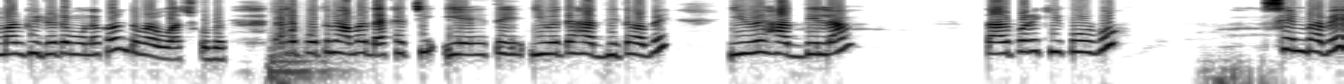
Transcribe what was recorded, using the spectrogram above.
আমার ভিডিওটা মনে করেন তোমরা ওয়াচ করবে। তাহলে প্রথমে আমরা দেখাচ্ছি, ইয়েতে, ইউএতে হাত দিতে হবে। ইউএ হাত দিলাম, তারপরে কি করব? সেম ভাবে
